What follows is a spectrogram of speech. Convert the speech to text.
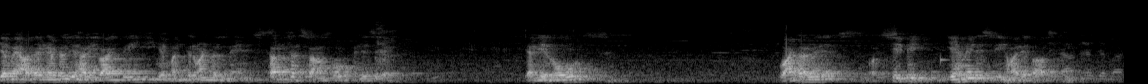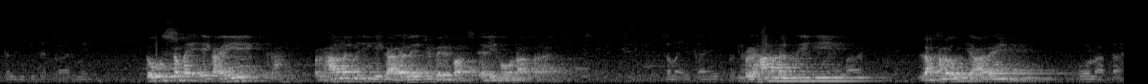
जब मैं आदरणीय अटल बिहारी वाजपेयी जी के मंत्रिमंडल में सरफेस ट्रांसपोर्ट मिनिस्टर, यानी रोड्स, वाटरवेज और शिपिंग, यह मिनिस्ट्री हमारे पास थी। तो उस समय एकाएक प्रधानमंत्री के कार्यालय से मेरे पास टेलीफोन आता है। प्रधानमंत्री जी लखनऊ जा रहे हैं। आता है?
